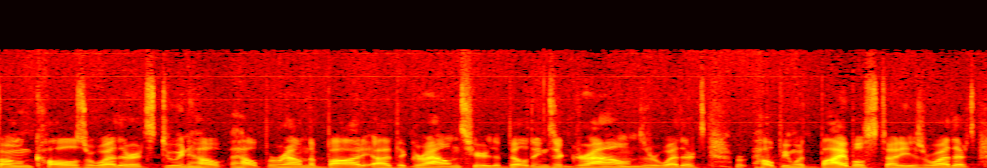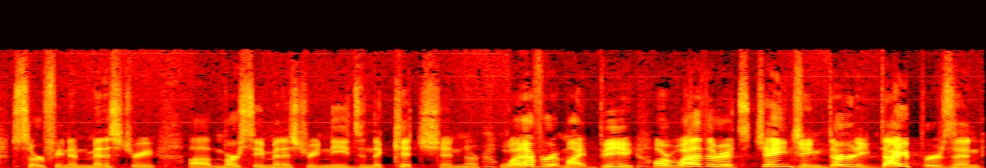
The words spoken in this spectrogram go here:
phone calls or whether it's doing help, help around the body uh, the grounds here the buildings and grounds or whether it's helping with bible studies or whether it's surfing and ministry uh, mercy ministry needs in the kitchen or whatever it might be or whether it's changing dirty diapers and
